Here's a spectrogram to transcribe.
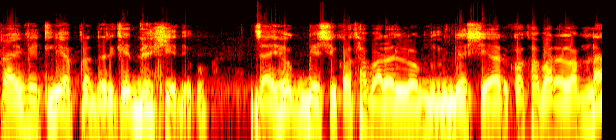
প্রাইভেটলি আপনাদেরকে দেখিয়ে দেব। যাই হোক, বেশি কথা বাড়ালাম, বেশি আর কথা বাড়ালাম না।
